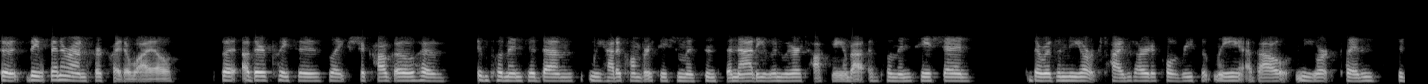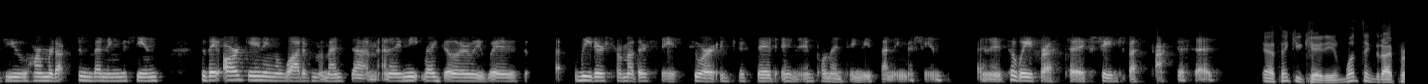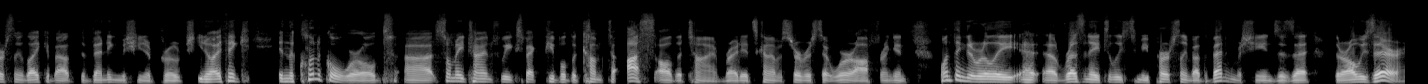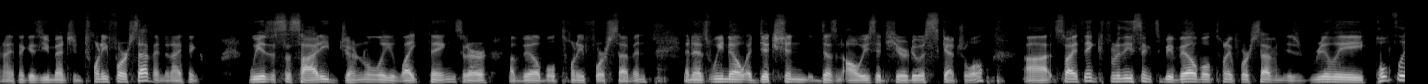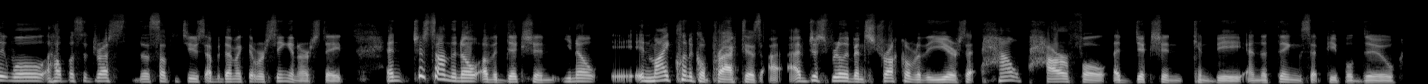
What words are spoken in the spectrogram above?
So they've been around for quite a while. But other places like Chicago have implemented them. We had a conversation with Cincinnati when we were talking about implementation. There was a New York Times article recently about New York plans to do harm reduction vending machines. So they are gaining a lot of momentum. And I meet regularly with leaders from other states who are interested in implementing these vending machines. And it's a way for us to exchange best practices. Yeah, thank you, Katie. And one thing that I personally like about the vending machine approach, you know, I think in the clinical world, uh, so many times we expect people to come to us all the time, right? It's kind of a service that we're offering. And one thing that really uh, uh resonates, at least to me personally, about the vending machines is that they're always there. And I think, as you mentioned, 24 7. And I think we as a society generally like things that are available 24 7 and as we know addiction doesn't always adhere to a schedule Uh, so I think for these things to be available 24 7 is really, hopefully, it will help us address the substance use epidemic that we're seeing in our state. And just on the note of addiction, you know, in my clinical practice, I, I've just really been struck over the years at how powerful addiction can be and the things that people do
